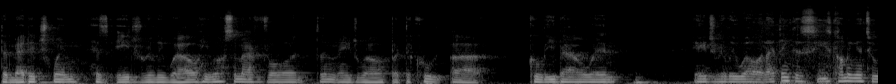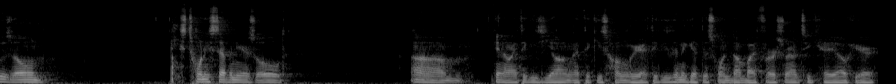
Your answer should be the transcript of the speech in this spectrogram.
the Medich win has aged really well. He lost to Matt Frevola, didn't age well, but the Kul- uh, Culibao win aged really well. And I think this he's coming into his own. He's 27 years old. Um, you know, I think he's young. I think he's hungry. I think he's going to get this one done by first round TKO here.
